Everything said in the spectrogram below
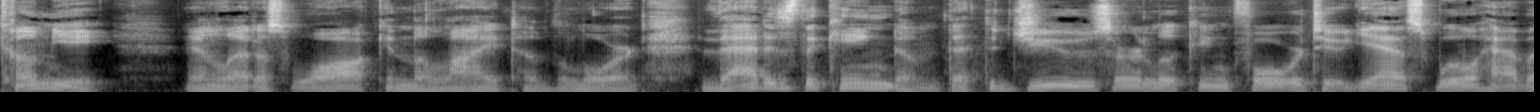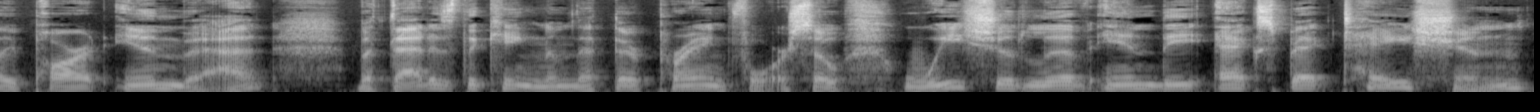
come ye and let us walk in the light of the Lord. That is the kingdom that the Jews are looking forward to. Yes, we'll have a part in that, but that is the kingdom that they're praying for. So we should live in the expectation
